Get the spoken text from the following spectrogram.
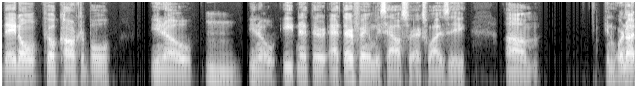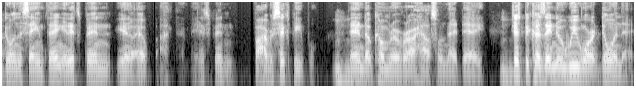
they don't feel comfortable, you know, Mhm. you know, eating at their at their family's house or XYZ. Um and we're not doing the same thing. And it's been, you know, at- I mean, it's been five or six people Mhm. they end up coming over our house on that day Mhm. just because they knew we weren't doing that.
